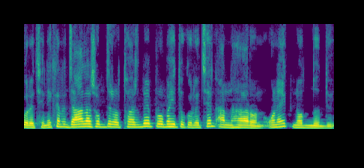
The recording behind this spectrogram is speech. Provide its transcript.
করেছেন। এখানে জালা শব্দের অর্থ আসবে প্রবাহিত করেছেন আনহারন অনেক নদ নদী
